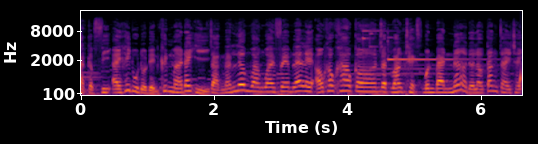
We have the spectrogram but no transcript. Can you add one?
ตัดกับ CI ให้ดูโดดเด่นขึ้นมาได้อีก จากนั้นเริ่มวาง wireframe และ layout คร่าวๆก่อน จัดวาง text บนแบนเนอร์โดยเราตั้งใจใช้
